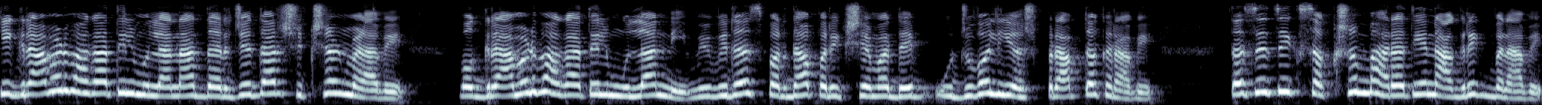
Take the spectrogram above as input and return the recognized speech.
की ग्रामीण भागातील मुलांना दर्जेदार शिक्षण मिळावे व ग्रामीण भागातील मुलांनी विविध स्पर्धा परीक्षेमध्ये उज्ज्वल यश प्राप्त करावे. तसेच एक सक्षम भारतीय नागरिक बनावे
